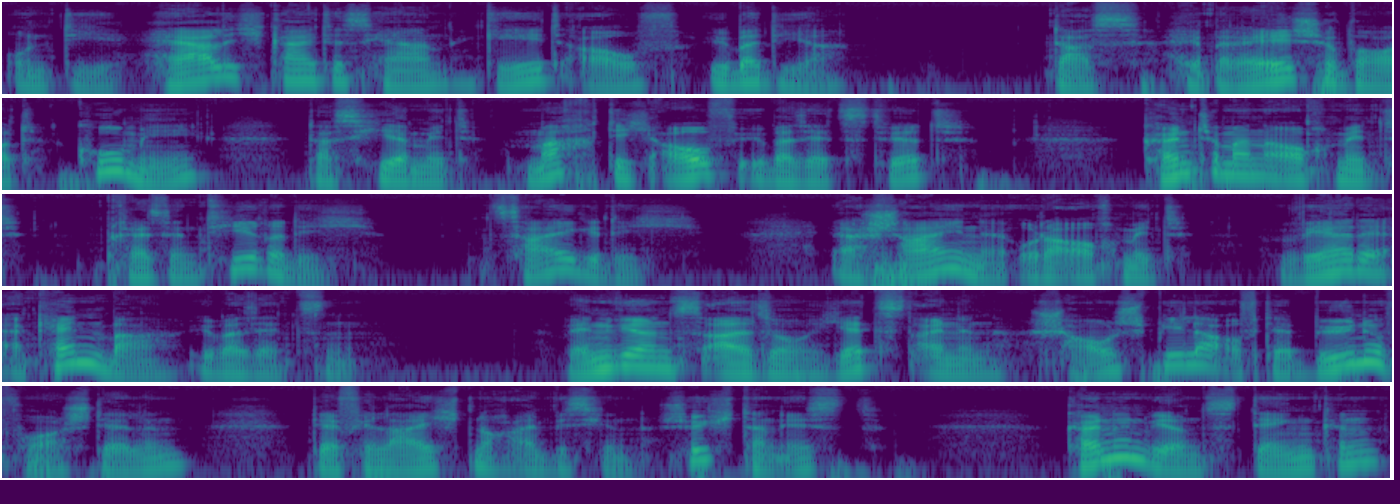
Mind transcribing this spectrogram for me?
und die Herrlichkeit des Herrn geht auf über dir. Das hebräische Wort Kumi, das hier mit Mach dich auf übersetzt wird, könnte man auch mit präsentiere dich, zeige dich, erscheine oder auch mit werde erkennbar übersetzen. Wenn wir uns also jetzt einen Schauspieler auf der Bühne vorstellen, der vielleicht noch ein bisschen schüchtern ist, können wir uns denken,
